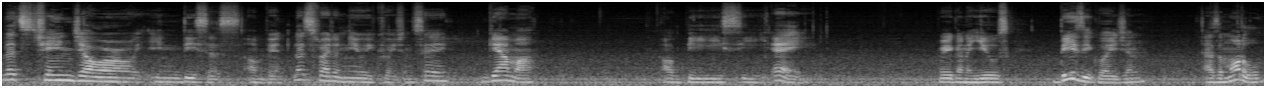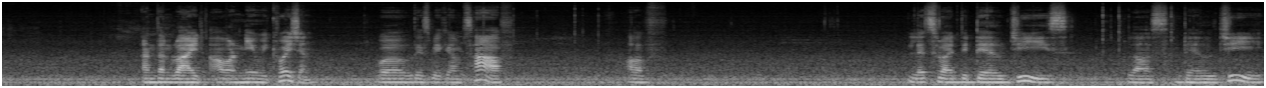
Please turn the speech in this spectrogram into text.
let's change our indices a bit. Let's write a new equation. Say gamma of BCA we're gonna use this equation as a model and then write our new equation. Well this becomes half of let's write the del g's plus del g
